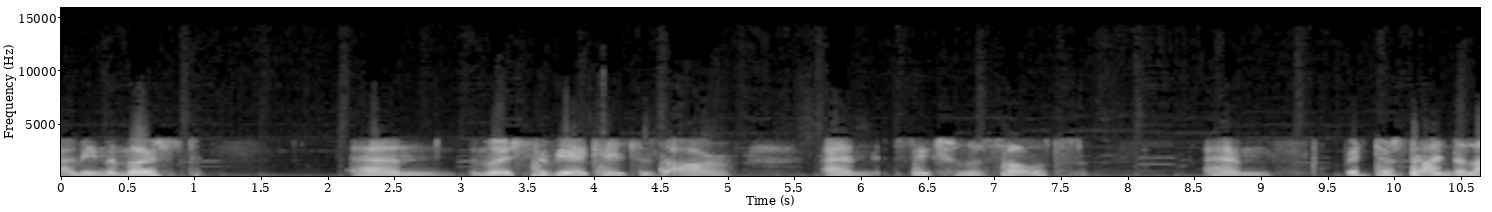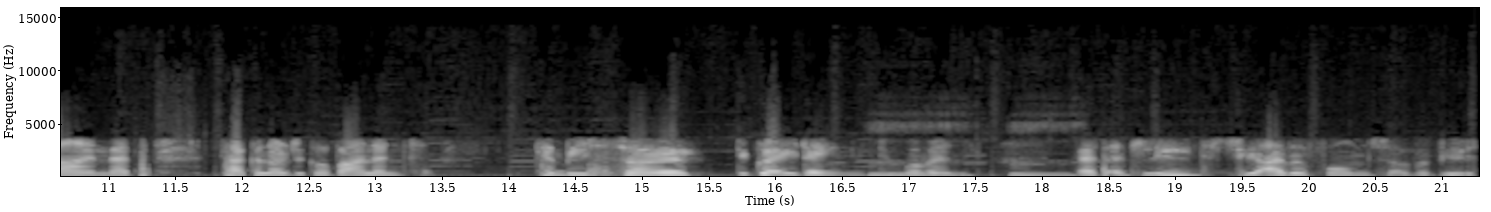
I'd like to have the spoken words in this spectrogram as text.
I mean, the most um, the most severe cases are um, sexual assault. Um, but just to underline that psychological violence can be so degrading to women that it leads to other forms of abuse.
